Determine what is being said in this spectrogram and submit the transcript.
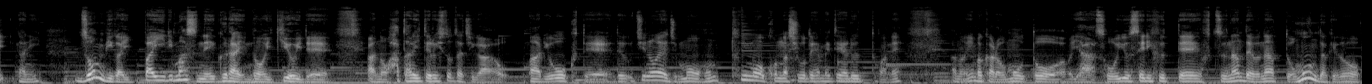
し何？ゾンビがいっぱいいりますねぐらいの勢いであの働いてる人たちが周り多くてでうちの親父も本当にもうこんな仕事辞めてやるとかねあの今から思うといやそういうセリフって普通なんだよなって思うんだけど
